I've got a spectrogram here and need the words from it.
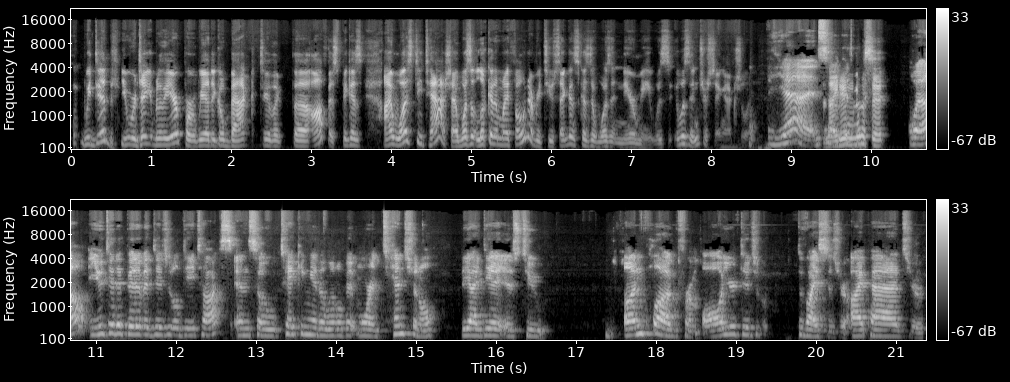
we did. You were taking me to the airport. We had to go back to the, the office because I was detached. I wasn't looking at my phone every 2 seconds because it wasn't near me. It was it was interesting actually. Yeah, and, so and I didn't miss it. Well, you did a bit of a digital detox and so taking it a little bit more intentional, the idea is to unplug from all your digital devices, your iPads, your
